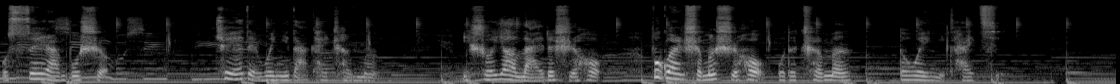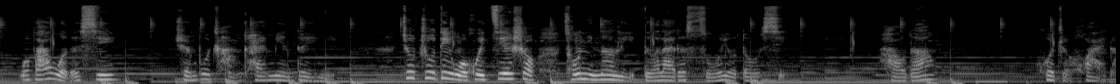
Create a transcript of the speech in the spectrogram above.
我虽然不舍，却也得为你打开城门。你说要来的时候，不管什么时候，我的城门都为你开启。我把我的心全部敞开面对你，就注定我会接受从你那里得来的所有东西，好的或者坏的，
